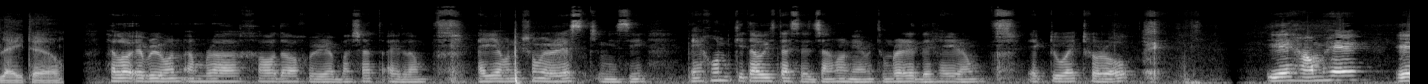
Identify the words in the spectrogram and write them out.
later. হ্যালো এভরিওয়ান আমরা খাওয়া দাওয়া করে বাসাত আইলাম আইয়া অনেক সময় রেস্ট নিছি এখন কিতা হইতাছে জানো নি আমি তোমরা দেখাইলাম একটু ওয়েট করো ये हम है ये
